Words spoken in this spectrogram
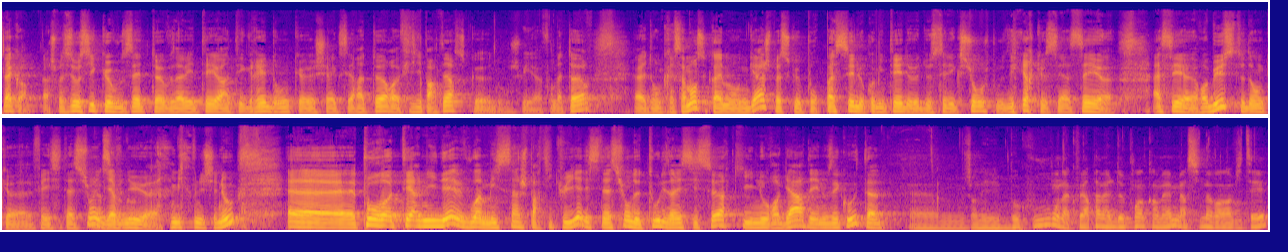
D'accord. Je précise aussi que vous, êtes, vous avez été intégré donc, euh, chez l'accélérateur euh, Fifi Partners, que, dont je suis euh, fondateur. Donc récemment, c'est quand même un gage parce que pour passer le comité de, sélection, je peux vous dire que c'est assez, assez robuste. Donc félicitations et bienvenue, bienvenue chez nous. pour terminer, avez-vous un message particulier à destination de tous les investisseurs qui nous regardent et nous écoutent? J'en ai beaucoup, on a couvert pas mal de points quand même, merci de m'avoir invité.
